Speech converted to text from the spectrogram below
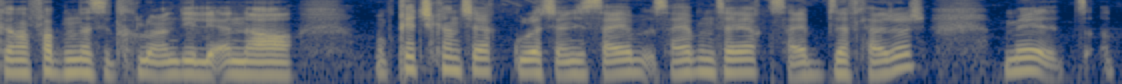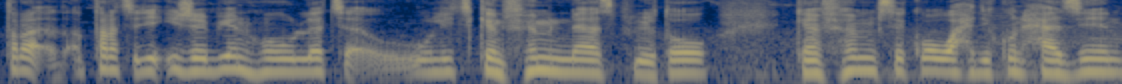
كنرفض الناس يدخلوا عندي لأن ما بقيتش كنتيق ولات عندي صعيب صعيب نتيق صعيب بزاف الحاجات mais اثرت عليا ايجابيا هو ولات وليت كنفهم الناس plutôt كنفهم c'est quoi واحد يكون حزين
